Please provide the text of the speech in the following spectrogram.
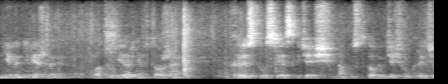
nie, nie wierzmy łatwowiernie w to, że Chrystus jest gdzieś na pustkowi, gdzieś w ukryciu.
